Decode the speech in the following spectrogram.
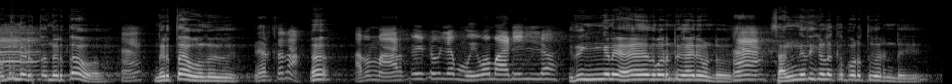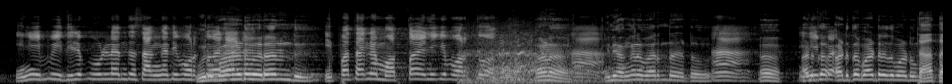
ഒന്ന് നിർത്ത നിർത്താവോ? നിർത്താവോ ഒന്ന് നിർത്തണോ? അപ്പൊ മാർക്ക് കിട്ടൂല മുഴുവൻ പാടിയില്ലല്ലോ. ഇതിങ്ങനെ ഏത് പറഞ്ഞിട്ട് കാര്യമുണ്ടോ? സംഗതികളൊക്കെ പുറത്തു വരണ്ട്. ഇനിയിപ്പോ ഇതിൽ കൂടുതൽ എന്ത് സംഗതി പുറത്തു ഒരുപാട് വരാനുണ്ട്. ഇപ്പൊ തന്നെ മൊത്തം എനിക്ക് പുറത്തു വന്നു. ആണോ? ഇനി അങ്ങനെ വരണ്ട കേട്ടോ. അടുത്ത അടുത്ത പാട്ട് ഏത് പാടും? താത്ത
